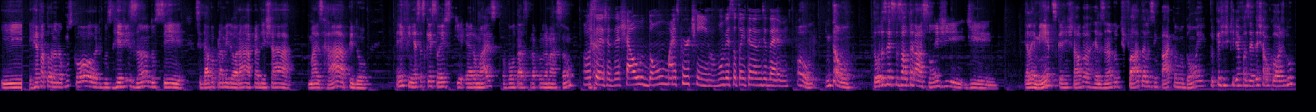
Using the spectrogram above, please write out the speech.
e refatorando alguns códigos, revisando se, se dava para melhorar, para deixar mais rápido. Enfim, essas questões que eram mais voltadas para programação. Ou seja, deixar o dom mais curtinho. Vamos ver se eu estou entendendo de dev. Oh, então, todas essas alterações de, de elementos que a gente estava realizando, de fato, elas impactam no dom e tudo que a gente queria fazer é deixar o código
